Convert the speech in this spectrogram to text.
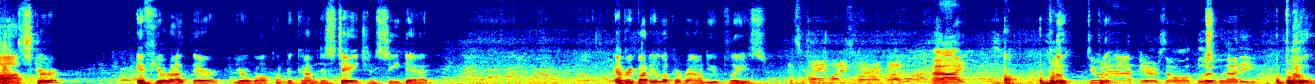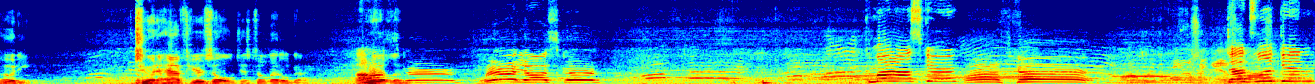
Oscar, if you're out there, you're welcome to come to stage and see Dad. Everybody look around you, please. Explain what he's wearing, bud. Uh, A blue, two blue- and a half years old, blue hoodie. A blue hoodie. Two and a half years old, just a little guy. Real little. Oscar! Where are you, Oscar? Come on, Oscar. Oscar! Dad's looking.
